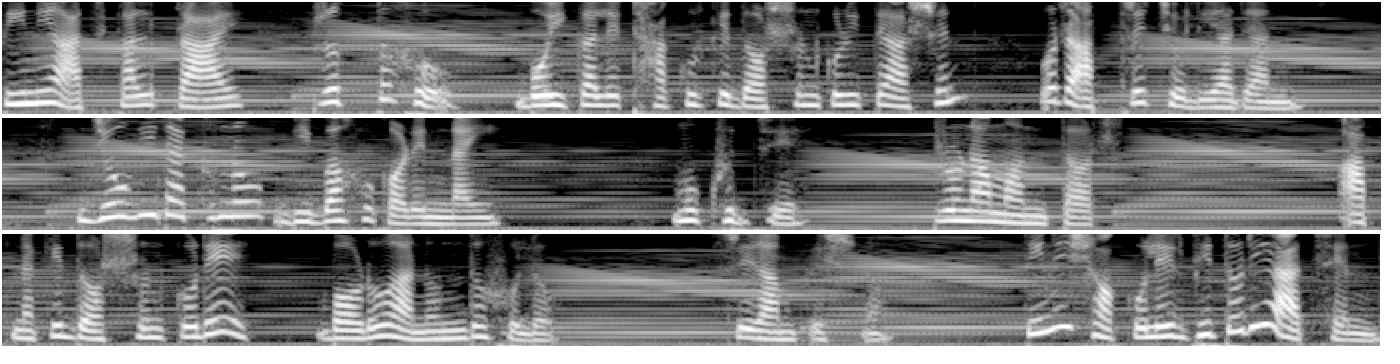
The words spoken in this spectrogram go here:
তিনি আজকাল প্রায় প্রত্যহ বৈকালে ঠাকুরকে দর্শন করিতে আসেন ও রাত্রে চলিয়া যান। যোগীর এখনও বিবাহ করেন নাই। মুখুজ্জে প্রণামান্তর। আপনাকে দর্শন করে বড় আনন্দ হল। শ্রীরামকৃষ্ণ, তিনি সকলের ভিতরই আছেন।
